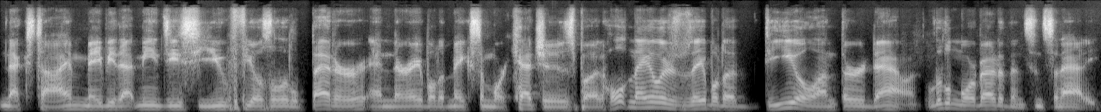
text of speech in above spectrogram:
next time. Maybe that means ECU feels a little better and they're able to make some more catches. But Holton Ahlers was able to deal on third down a little more better than Cincinnati.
